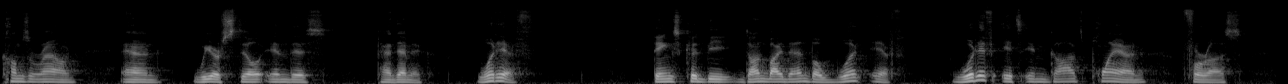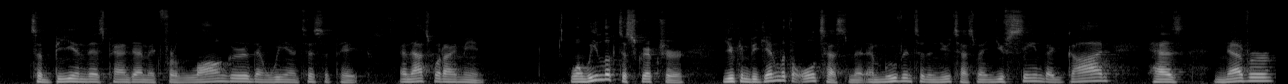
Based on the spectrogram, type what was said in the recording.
comes around and we are still in this pandemic? What if? Things could be done by then, but what if? What if it's in God's plan for us to be in this pandemic for longer than we anticipate? And that's what I mean. When we look to scripture, you can begin with the Old Testament and move into the New Testament. You've seen that God has never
